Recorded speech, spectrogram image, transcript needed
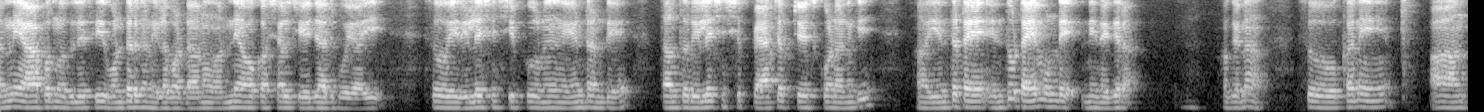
అన్ని ఆఫర్ని వదిలేసి ఒంటరిగా నిలబడ్డాను. అన్ని అవకాశాలు చేజారిపోయాయి. సో ఈ రిలేషన్షిప్ ఏంటంటే తనతో రిలేషన్షిప్ ప్యాచప్ చేసుకోవడానికి ఎంత టైం ఎంతో టైం ఉండే నీ దగ్గర. ఓకేనా? సో కానీ ఆ-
